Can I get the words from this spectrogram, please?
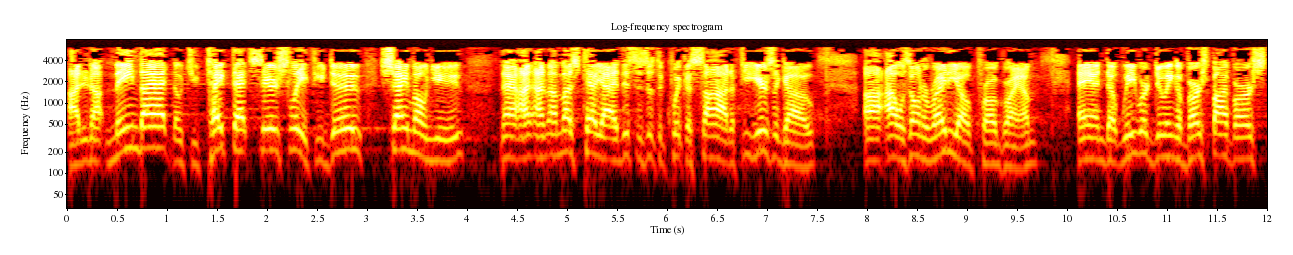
I do not mean that. Don't you take that seriously. If you do, shame on you. Now, I, I must tell you, this is just a quick aside. A few years ago, uh, I was on a radio program, and uh, we were doing a verse by verse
